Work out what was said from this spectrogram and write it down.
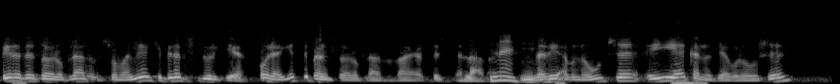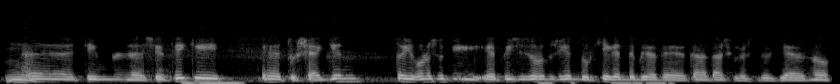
πήρατε το αεροπλάνο στη Σομαλία και πήρατε στην Τουρκία. Ωραία, γιατί δεν παίρνετε το αεροπλάνο να έρθετε στην Ελλάδα; Ναι. Δηλαδή αγνοούσε ή έκανε ότι αγνοούσε ναι. ε, την ε, συνθήκη ε, του Σέγγεν, το γεγονός ότι επίσης ρωτούσε για την Τουρκία γιατί δεν πήρατε κανένα άσυλο στην Τουρκία ενώ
